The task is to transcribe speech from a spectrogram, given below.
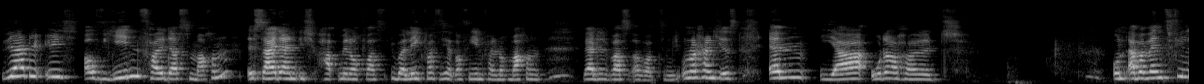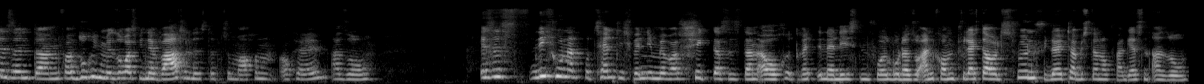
werde ich auf jeden Fall das machen. Es sei denn, ich habe mir noch was überlegt, was ich jetzt auf jeden Fall noch machen werde, was aber ziemlich unwahrscheinlich ist. Ähm, ja, oder halt und aber wenn es viele sind, dann versuche ich mir sowas wie eine Warteliste zu machen. Okay, also ist es nicht hundertprozentig, wenn ihr mir was schickt, dass es dann auch direkt in der nächsten Folge oder so ankommt. Vielleicht dauert es fünf, vielleicht habe ich es dann noch vergessen. Also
